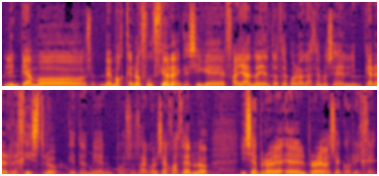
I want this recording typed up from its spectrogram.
limpiamos, vemos que no funciona, que sigue fallando y entonces pues lo que hacemos es limpiar el registro, que también pues os aconsejo hacerlo y el problema se corrige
